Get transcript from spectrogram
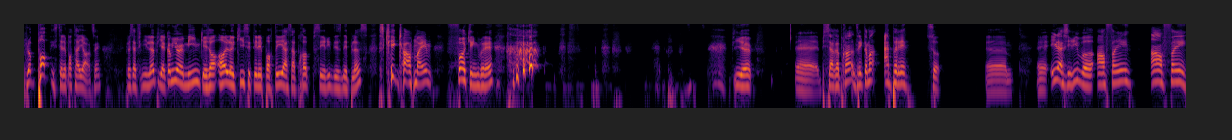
Puis là, pop, il se téléporte ailleurs, tu. Puis là, ça finit là, puis il y a comme eu un meme qui est genre, ah, oh, Lucky s'est téléporté à sa propre série Disney+. Ce qui est quand même fucking vrai. puis, euh, euh, puis ça reprend directement après ça. Euh, et la série va enfin, enfin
